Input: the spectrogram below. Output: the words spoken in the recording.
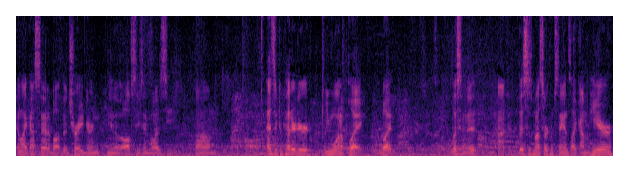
and like I said about the trade during you know the off season was, um, as a competitor, you want to play, but listen, it, I, this is my circumstance. Like I'm here.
